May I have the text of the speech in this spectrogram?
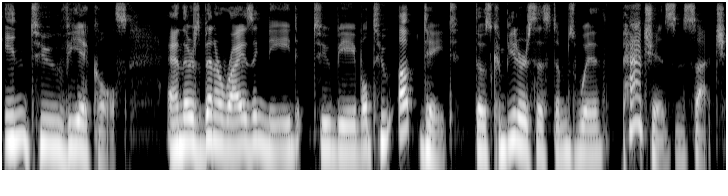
into vehicles, and there's been a rising need to be able to update those computer systems with patches and such.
